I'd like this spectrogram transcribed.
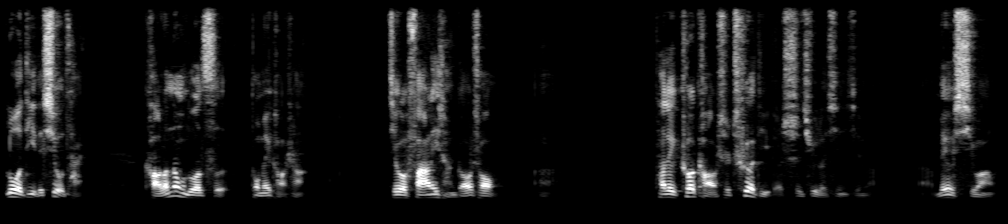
落地的秀才，考了那么多次。都没考上，结果发了一场高烧啊！他对科考是彻底的失去了信心了啊，没有希望了。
